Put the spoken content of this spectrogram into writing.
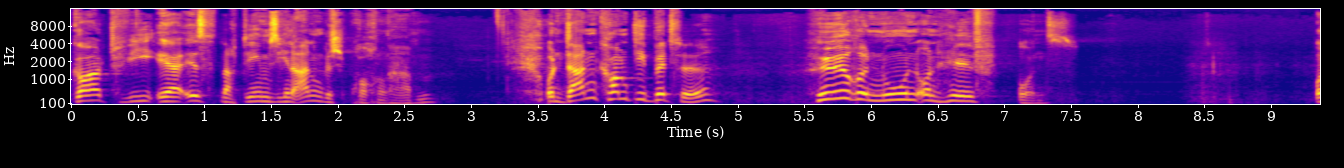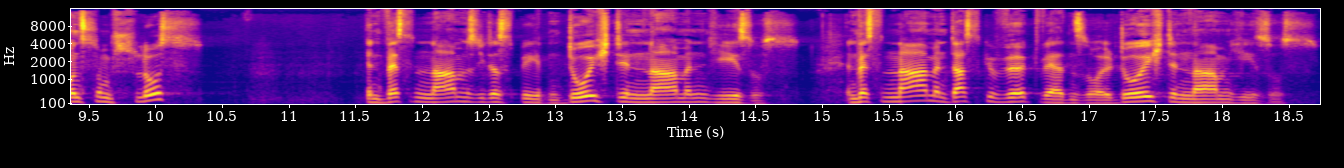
Gott, wie er ist, nachdem sie ihn angesprochen haben. Und dann kommt die Bitte, höre nun und hilf uns. Und zum Schluss, in wessen Namen sie das beten? Durch den Namen Jesus. In wessen Namen das gewirkt werden soll? Durch den Namen Jesus.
